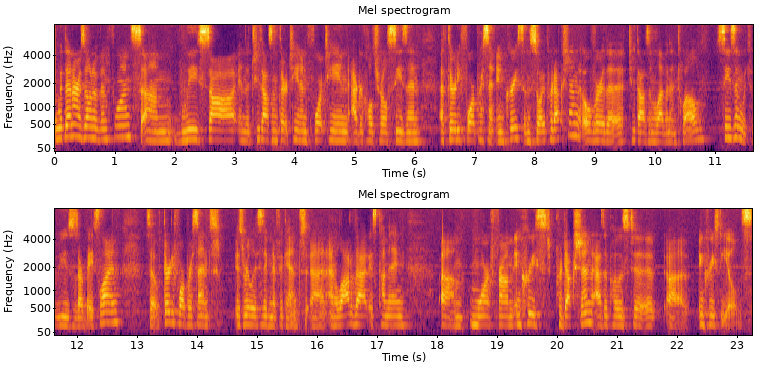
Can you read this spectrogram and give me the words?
Within our zone of influence, um, we saw in the 2013 and 14 agricultural season a 34% increase in soy production over the 2011 and 12 season, which we use as our baseline. So 34% is really significant and, and, a lot of that is coming um, more from increased production as opposed to uh, increased yields.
